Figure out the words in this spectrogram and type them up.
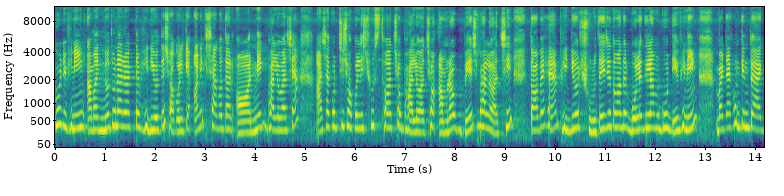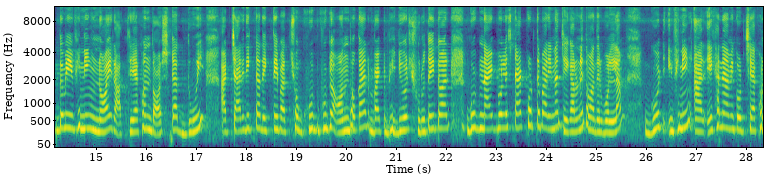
গুড ইভিনিং আমার নতুন আরও একটা ভিডিওতে সকলকে অনেক স্বাগত আর অনেক ভালোবাসা। আশা করছি সকলে সুস্থ আছো, ভালো আছো, আমরাও বেশ ভালো আছি। তবে হ্যাঁ ভিডিওর শুরুতেই যে তোমাদের বলে দিলাম গুড ইভিনিং বাট এখন কিন্তু একদমই ইভিনিং নয়, রাত্রি এখন দশটা দুই। আর চারিদিকটা দেখতেই পাচ্ছ ঘুট ঘুটে অন্ধকার বাট ভিডিওর শুরুতেই তো আর গুড নাইট বলে স্টার্ট করতে পারি না, যে কারণে তোমাদের বললাম গুড ইভিনিং আর এখানে আমি করছি এখন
